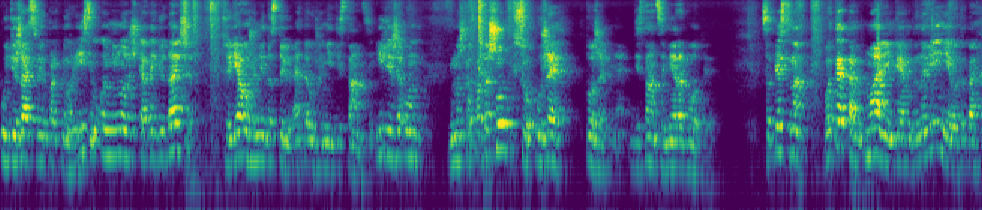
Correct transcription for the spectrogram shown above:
удержать своего партнера. Если он немножечко отойдет дальше, все, я уже не достаю, это уже не дистанция. Или же он немножко подошел, все, уже тоже дистанция не работает. Соответственно, вот это маленькое мгновение, вот это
